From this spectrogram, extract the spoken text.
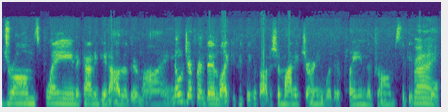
drums playing to kind of get out of their mind. No different than like if you think about a shamanic journey where they're playing the drums to get Right. people.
